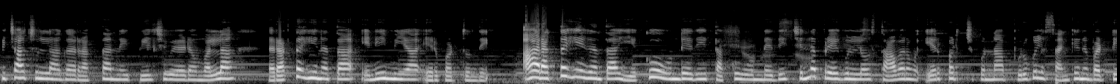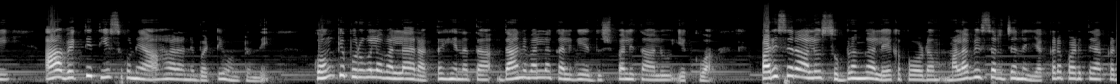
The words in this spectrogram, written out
పిచాచుల్లాగా రక్తాన్ని పీల్చివేయడం వల్ల రక్తహీనత ఎనీమియా ఏర్పడుతుంది. ఆ రక్తహీనత ఎక్కువ ఉండేది తక్కువ ఉండేది చిన్న ప్రేగుల్లో స్థావరం ఏర్పరచుకున్న పురుగుల సంఖ్యను బట్టి ఆ వ్యక్తి తీసుకునే ఆహారాన్ని బట్టి ఉంటుంది. కొంకి పురుగుల వల్ల రక్తహీనత దానివల్ల కలిగే దుష్ఫలితాలు ఎక్కువ. పరిసరాలు శుభ్రంగా లేకపోవడం మల విసర్జన ఎక్కడ పడితే అక్కడ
